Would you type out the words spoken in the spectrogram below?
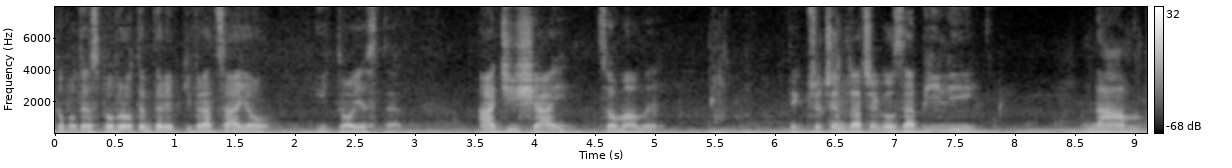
to potem z powrotem te rybki wracają i to jest ten. A dzisiaj co mamy? Tych przyczyn, dlaczego zabili nam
